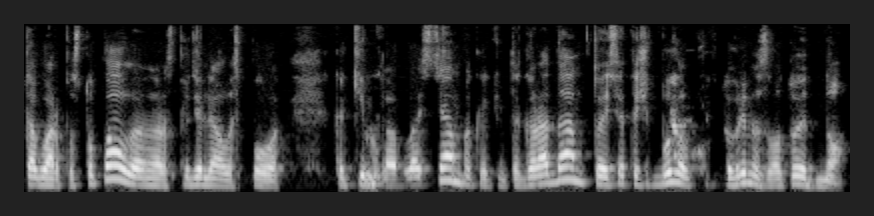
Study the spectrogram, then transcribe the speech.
товар поступал, она распределялась по каким-то областям, по каким-то городам, то есть это еще было в то время золотое дно.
